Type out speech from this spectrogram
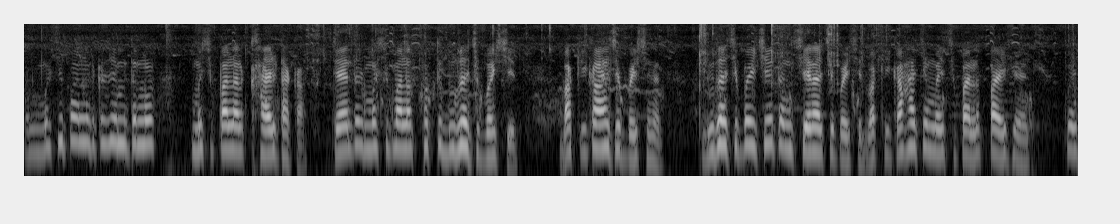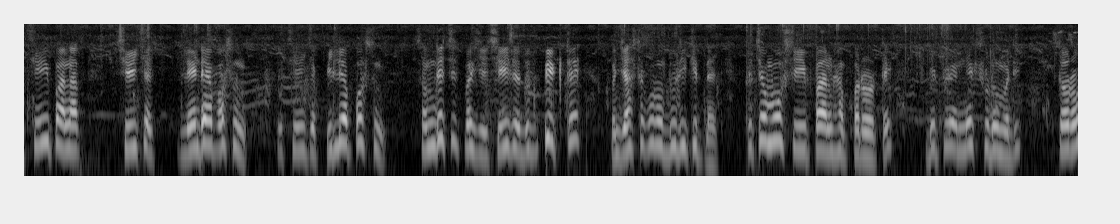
आणि म्हशी पालनात कसं आहे मित्रांनो म्हशी पालनाला खायला टाका. त्यानंतर म्हशी पालनात फक्त दुधाचे पैसे आहेत. बाकी काहाचे पैसे नाहीत. दुधाचे पैसे आहेत आणि शेणाचे पैसे आहेत. बाकी काहाचे म्हशी पाण्यात पैसे नाहीत पण शेळी पाण्यात शेळीच्या लेंड्यापासून शेळीच्या पिल्ल्यापासून समजायचेच पैसे. शेळीचं दूध पिकते पण जास्त करून दूध विकत नाहीत. त्याच्यामुळे शेळी पालन हा परवडते. भेटूया नेक्स्ट व्हिडिओमध्ये तर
